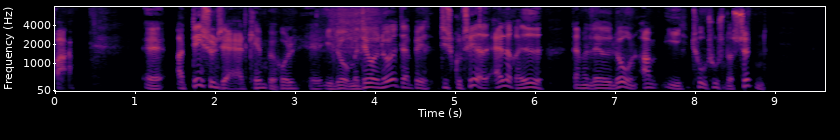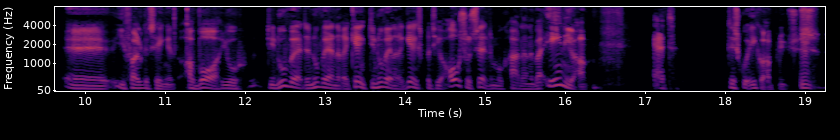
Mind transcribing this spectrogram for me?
fra. Øh, og det synes jeg er et kæmpe hul øh, i loven. Men det var noget, der blev diskuteret allerede, da man lavede loven om i 2017 øh, i Folketinget, og hvor jo de nuværende, den nuværende regering, de nuværende regeringspartier og Socialdemokraterne var enige om, at det skulle ikke oplyses mm.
